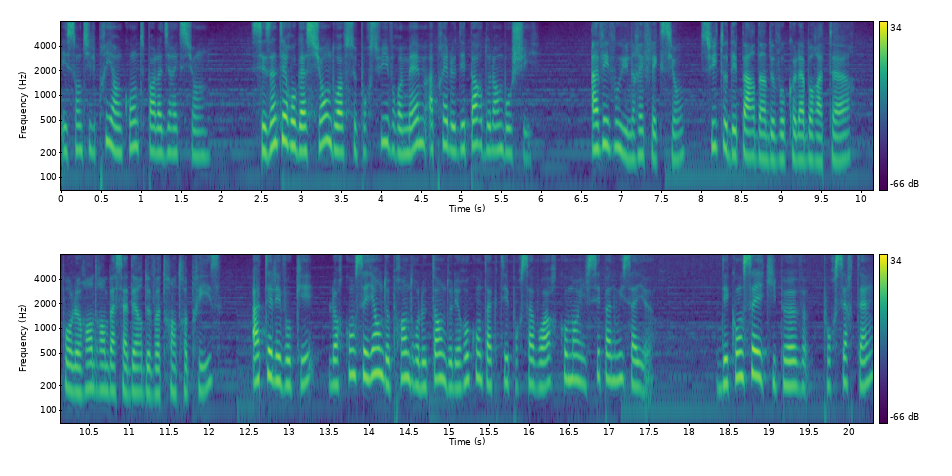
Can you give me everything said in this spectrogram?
et sont-ils pris en compte par la direction? Ces interrogations doivent se poursuivre même après le départ de l'embauché. Avez-vous une réflexion, suite au départ d'un de vos collaborateurs, pour le rendre ambassadeur de votre entreprise? A-t-elle évoqué, leur conseillant de prendre le temps de les recontacter pour savoir comment ils s'épanouissent ailleurs Des conseils qui peuvent, pour certains,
